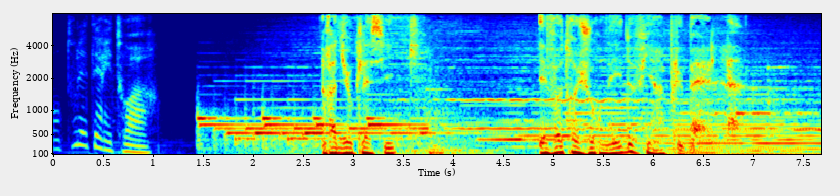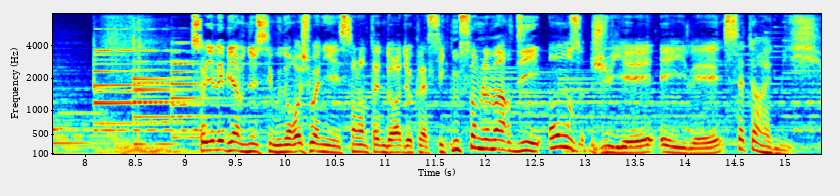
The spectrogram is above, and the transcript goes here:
Dans tous les territoires. Radio Classique. Et votre journée devient plus belle. Soyez les bienvenus si vous nous rejoignez sur l'antenne de Radio Classique. Nous sommes le mardi 11 juillet et il est 7h30.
